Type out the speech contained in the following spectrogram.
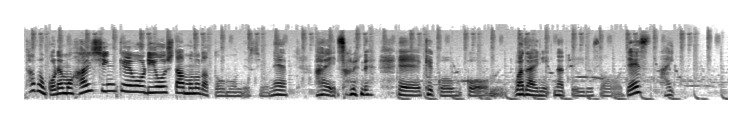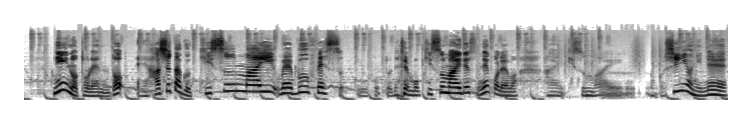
多分これも配信系を利用したものだと思うんですよねはいそれで、えー、結構こう話題になっているそうですはい2位のトレンド、えー、ハッシュタグ、キスマイウェブフェスということでね、もうキスマイですね、これは。はい、キスマイ。なんか深夜にね、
